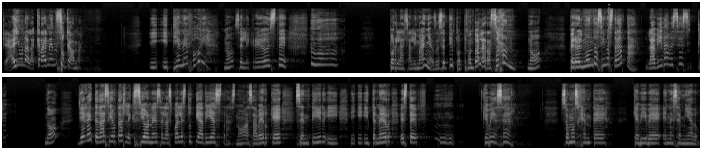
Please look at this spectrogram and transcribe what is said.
que hay un alacrán en su cama. Y, y tiene fobia, ¿no? Se le creó este... Ah". por las alimañas de ese tipo, con toda la razón, ¿no? Pero el mundo así nos trata. La vida a veces, ¿no? Llega y te da ciertas lecciones en las cuales tú te adiestras, ¿no? A saber qué sentir y, y tener este, mm, ¿qué voy a hacer? Somos gente que vive en ese miedo.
